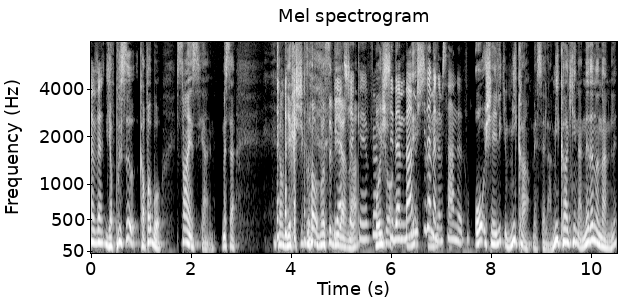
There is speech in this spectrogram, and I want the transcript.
Evet. yapısı kafa bu. Science yani. Mesela tam yakışıklı olması bir ya yana. şaka yapıyorum. Hoş bir şey dem- ben Ne- bir şey hani demedim sen dedin. o şeylik Mika mesela. Mika Kinen neden önemli?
